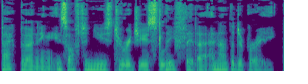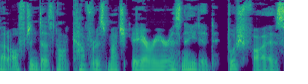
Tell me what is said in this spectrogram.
Backburning is often used to reduce leaf litter and other debris, but often does not cover as much area as needed. Bushfires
